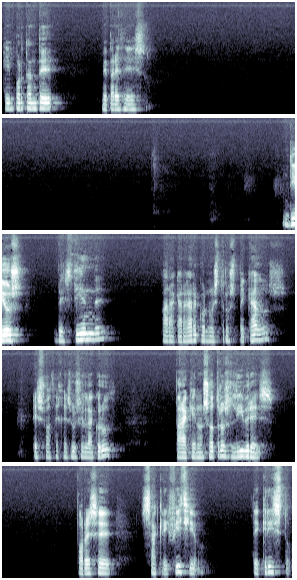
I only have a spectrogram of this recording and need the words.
Qué importante me parece eso. Dios desciende para cargar con nuestros pecados, eso hace Jesús en la cruz, para que nosotros libres por ese sacrificio de Cristo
